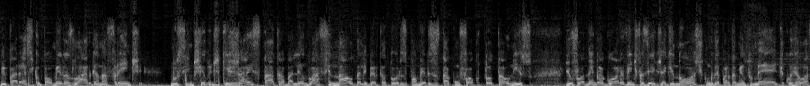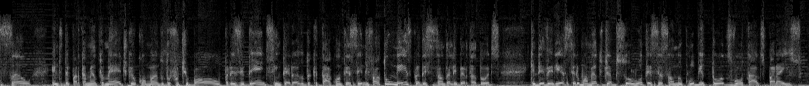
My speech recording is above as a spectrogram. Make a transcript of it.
Me parece que o Palmeiras larga na frente no sentido de que já está trabalhando a final da Libertadores. O Palmeiras está com foco total nisso. E o Flamengo agora vem de fazer diagnóstico com o departamento médico, relação entre o departamento médico e o comando do futebol, o presidente se inteirando do que está acontecendo e falta um mês para a decisão da Libertadores, que deveria ser um momento de absoluta exceção no clube e todos voltados para isso.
